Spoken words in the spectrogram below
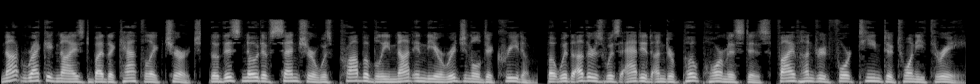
Not recognized by the Catholic Church, though this note of censure was probably not in the original Decretum, but with others was added under Pope Hormisdas 514 -23.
